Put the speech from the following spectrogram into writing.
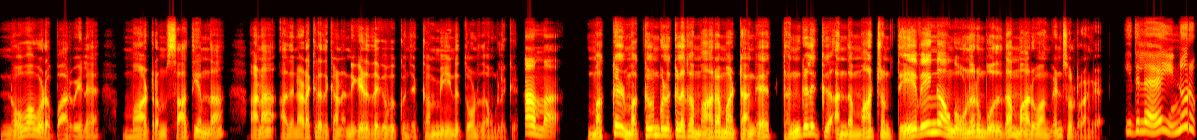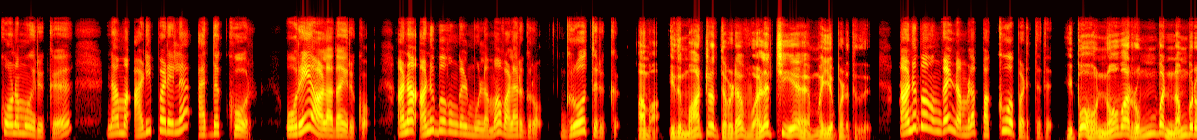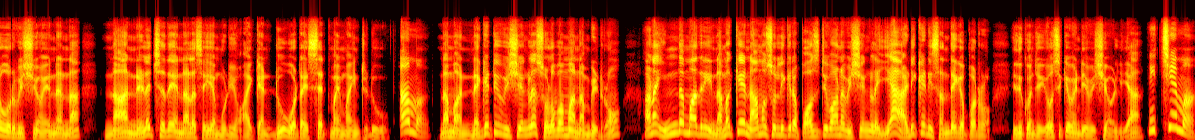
நோவாவோட பார்வையில மாற்றம் சாத்தியம்தான் ஆனா அது நடக்கிறதுக்கான நிகழ்தகவு கொஞ்சம் கம்மின்னு தோணுது அவங்களுக்கு. ஆமா. மக்கள் மக்களுங்களுக்காக மாற மாட்டாங்க தங்களுக்கு அந்த மாற்றம் தேவைங்க அவங்க உணரும்போது தான் மாறுவாங்கன்னு சொல்றாங்க. இதுல இன்னொரு கோணமும் இருக்கு. நாம அடிப்படையில அட் த கோர் ஒரே ஆளா தான் இருக்கோம். ஆனா அனுபவங்கள் மூலமா வளர்கிறோம். Growth இருக்கு. ஆமா இது மாற்றத்தை விட வளர்ச்சியை மையப்படுத்துது. அனுபவங்கள் நம்மள பக்குவப்படுத்துது. இப்போ நோவா ரொம்ப நம்புற ஒரு விஷயம் என்னன்னா நான் நினைச்சதை என்னால செய்ய முடியும். I can do what I set my mind to do ஆமா. நம்ம நெகட்டிவ் விஷயங்களை சுலபமா நம்பிடுறோம். ஆனா இந்த மாதிரி நமக்கே நாம சொல்லிக்கிற பாசிட்டிவான விஷயங்களை ஏன் அடிக்கடி சந்தேகப்படுறோம்? இது கொஞ்சம் யோசிக்க வேண்டிய விஷயம் இல்லையா? நிச்சயமா.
